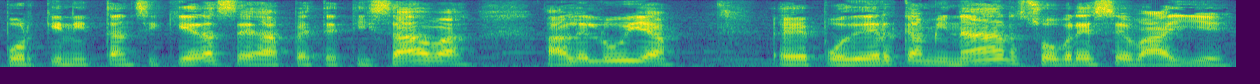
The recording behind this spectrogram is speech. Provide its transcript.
porque ni tan siquiera se apetetizaba, aleluya, eh, poder caminar sobre ese valle,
